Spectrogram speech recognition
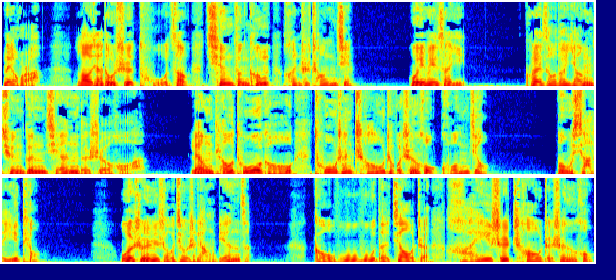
那会儿啊。老家都是土葬，迁坟坑很是常见，我也没在意。快走到羊群跟前的时候啊，两条土狗突然朝着我身后狂叫，把我吓了一跳。我顺手就是两鞭子，狗呜呜的叫着，还是朝着身后。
